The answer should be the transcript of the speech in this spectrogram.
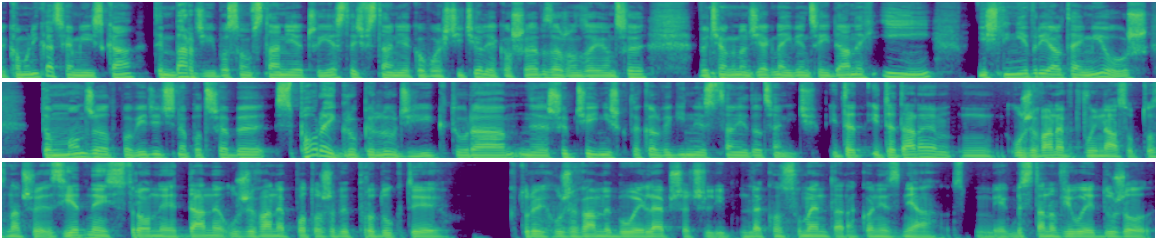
y, komunikacja miejska, tym bardziej, bo są w stanie, czy jesteś w stanie jako właściciel, jako szef zarządzający wyciągnąć jak najwięcej danych i jeśli nie w real time już, to mądrze odpowiedzieć na potrzeby sporej grupy ludzi, która y, szybciej niż ktokolwiek inny jest w stanie docenić. I te, i te dane mm, używane w dwójnasób, to znaczy z jednej strony dane używane po to, żeby produkty których używamy, były lepsze, czyli dla konsumenta na koniec dnia jakby stanowiły dużo,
